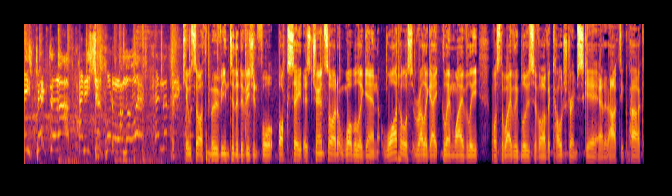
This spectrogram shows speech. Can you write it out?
He's picked it up and he's just put it on the left. Kilsyth move into the Division 4 box seat as Chirnside wobble again. Whitehorse relegate Glen Waverley, whilst the Waverley Blues survive a Coldstream scare out at Arctic Park.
